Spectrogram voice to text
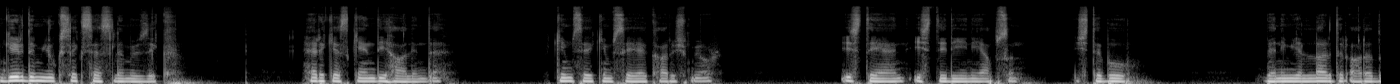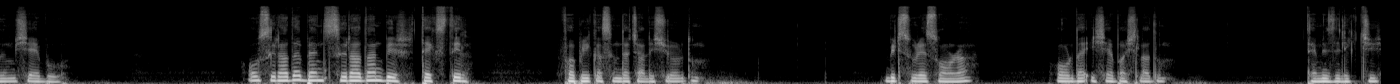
Girdim yüksek sesle müzik. Herkes kendi halinde. Kimse kimseye karışmıyor. İsteyen istediğini yapsın. İşte bu. Benim yıllardır aradığım şey bu. O sırada ben sıradan bir tekstil fabrikasında çalışıyordum. Bir süre sonra orada işe başladım. temizlikçi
